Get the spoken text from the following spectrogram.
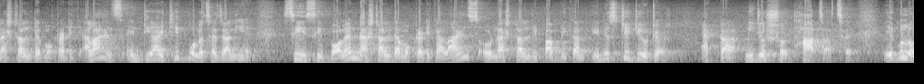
ন্যাশনাল ডেমোক্রেটিক অ্যালায়েন্স, এনটিআই ঠিক বলেছে জানিয়ে সিইসি বলেন, ন্যাশনাল ডেমোক্রেটিক অ্যালায়েন্স ও ন্যাশনাল রিপাবলিকান ইনস্টিটিউটের একটা নিজস্ব ধাঁচ আছে। এগুলো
